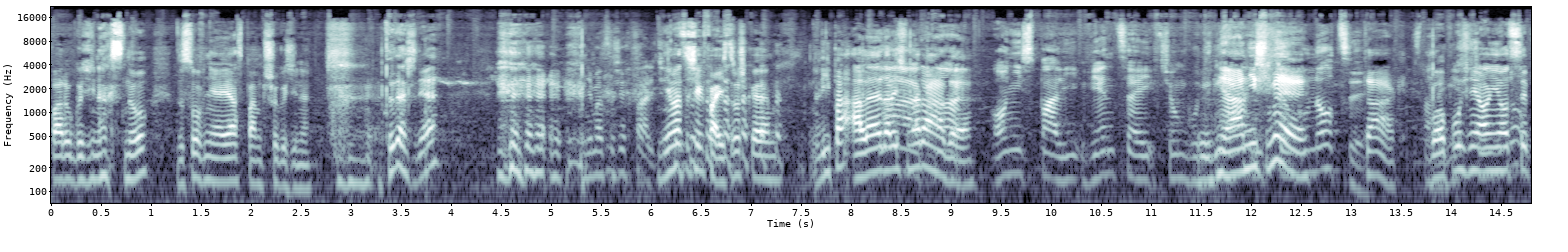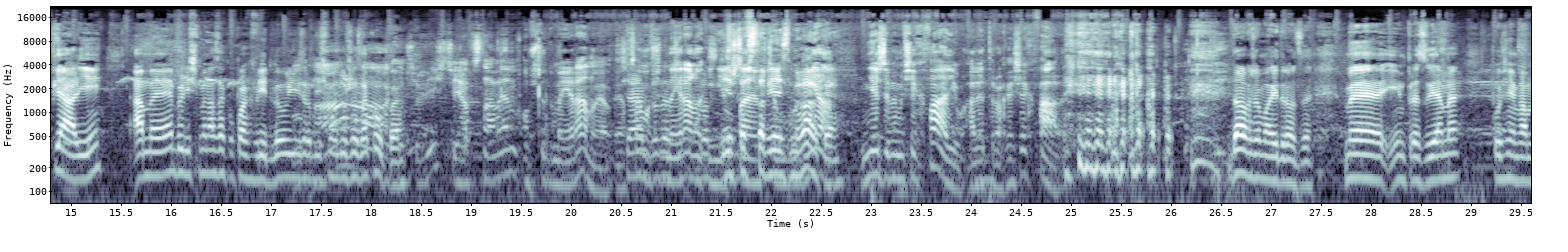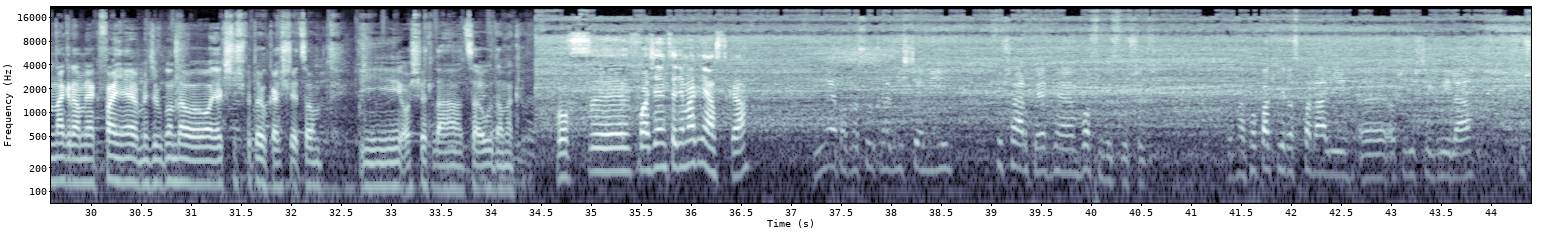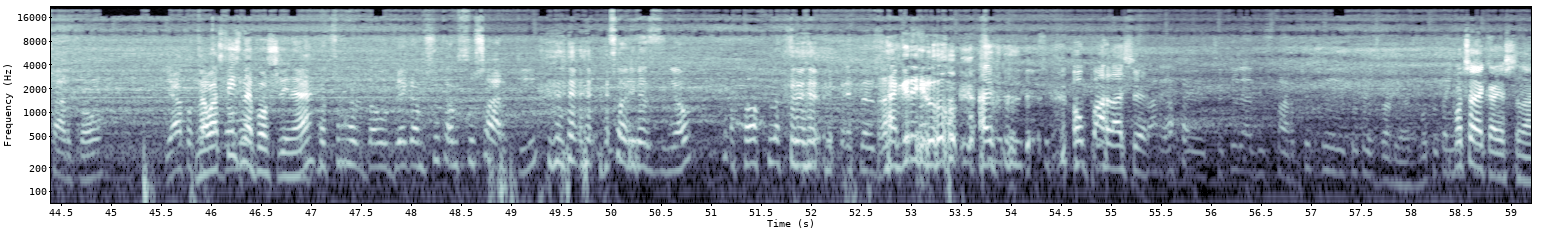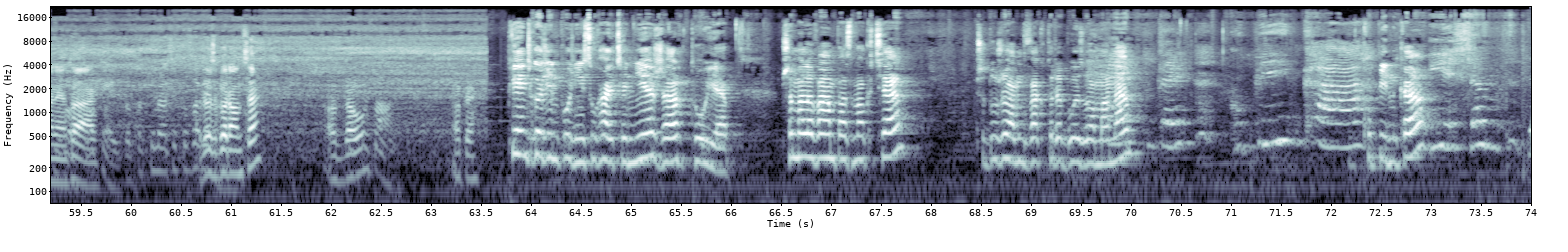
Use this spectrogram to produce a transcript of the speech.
paru godzinach snu. Dosłownie ja spałem 3 godziny. Ty też, nie? Nie ma co się chwalić. Nie ma co się chwalić, troszkę lipa, ale daliśmy Tak, radę. tak. Oni spali więcej w ciągu Dnia dnia, niż my. w ciągu nocy. Tak, bo później oni odsypiali, a my byliśmy na zakupach w Lidlu i zrobiliśmy Tak, duże zakupy. Oczywiście, ja wstałem o 7 rano. Ja, ja wstałem o 7 dodać rano i prostu- nie Jeszcze spałem w wstawiłeś ciągu zmywarkę. dnia. Nie, żebym się chwalił, ale trochę się chwalę. Dobrze, moi drodzy, my imprezujemy. Później wam nagram, jak fajnie będzie wyglądało, jak się światełka świecą i oświetla cały domek. Bo w, w łazience nie ma gniazdka. Nie, po prostu ukradliście mi suszarkę, jak miałem włosy wysuszyć. No, chłopaki rozpalali e, oczywiście grilla suszarką. Ja po Na całym łatwiznę domu, poszli, nie? po całym domu biegam, szukam suszarki. Co jest z nią? A ona sobie tutaj leży. Na grillu. Opala się. Czy tyle wystarczy, czy tutaj zbawiasz? Bo tutaj Poczekaj jeszcze na nie, tak. Okej, to w takim razie to To jest gorące? Od dołu? Tak. Okej. 5 godzin później, słuchajcie, nie żartuję. Przemalowałam paznokcie, przedłużyłam dwa, które były złamane. Tutaj kupinka. Kupinka. I jestem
